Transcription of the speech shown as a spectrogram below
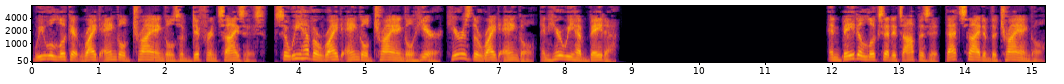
we will look at right-angled triangles of different sizes. So we have a right-angled triangle here, here is the right angle, and here we have beta. And beta looks at its opposite, that side of the triangle.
